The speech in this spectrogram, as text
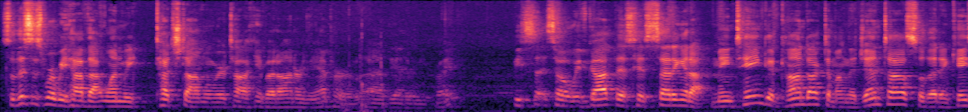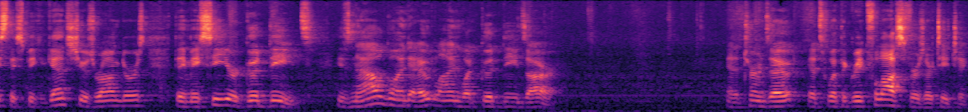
So this is where we have that one we touched on when we were talking about honoring the emperor uh, the other week, right? So we've got this, his setting it up. Maintain good conduct among the Gentiles so that in case they speak against you as wrongdoers, they may see your good deeds. He's now going to outline what good deeds are. And it turns out it's what the Greek philosophers are teaching.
